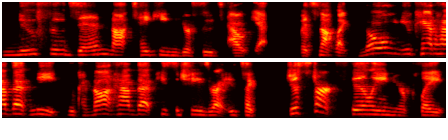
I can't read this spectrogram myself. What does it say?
new foods in, not taking your foods out yet. It's not like, no, you can't have that meat. You cannot have that piece of cheese, right? It's like, just start filling your plate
